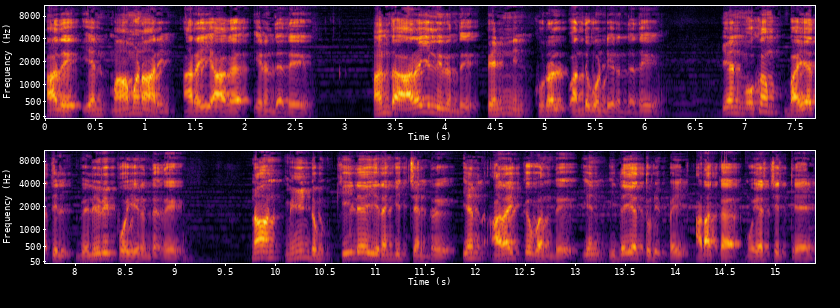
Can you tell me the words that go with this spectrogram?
அது என் மாமனாரின் அறையாக இருந்தது. அந்த அறையிலிருந்து பெண்ணின் குரல் வந்து கொண்டிருந்தது. என் முகம் பயத்தில் வெளிரி போயிருந்தது. நான் மீண்டும் கீழே இறங்கிச் சென்று என் அறைக்கு வந்து என் இதய துடிப்பை அடக்க முயற்சித்தேன்.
